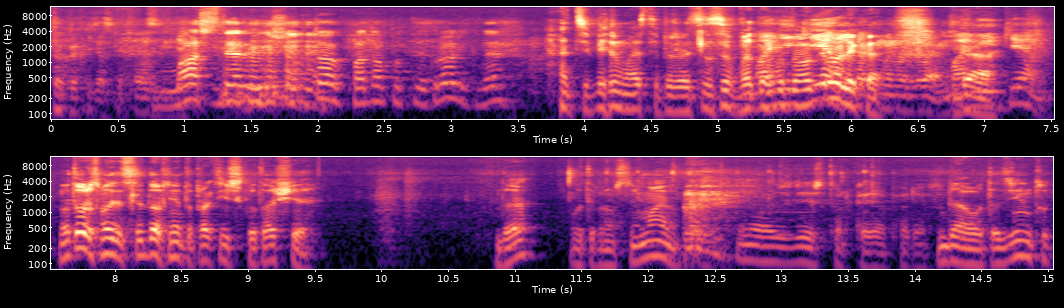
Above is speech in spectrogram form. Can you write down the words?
Только хотел сказать. Мастер еще кто? Подопытный кролик, да? А теперь мастер превратился в подобного кролика. как мы называем. Да. Ну тоже, смотри, следов нету практически вот вообще. Да? Вот я прям снимаю. Ну, вот здесь только я порез. Да, вот один тут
